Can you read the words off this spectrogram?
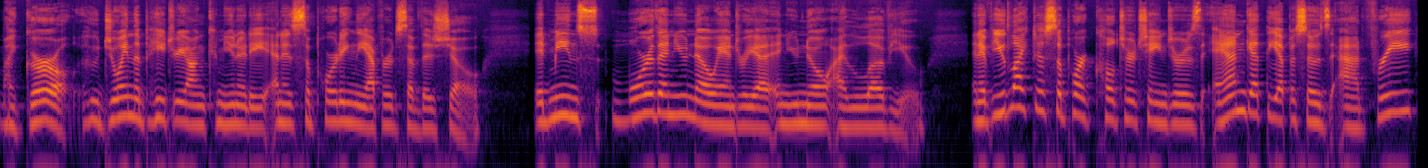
my girl, who joined the Patreon community and is supporting the efforts of this show. It means more than you know, Andrea, and you know I love you. And if you'd like to support Culture Changers and get the episodes ad free,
